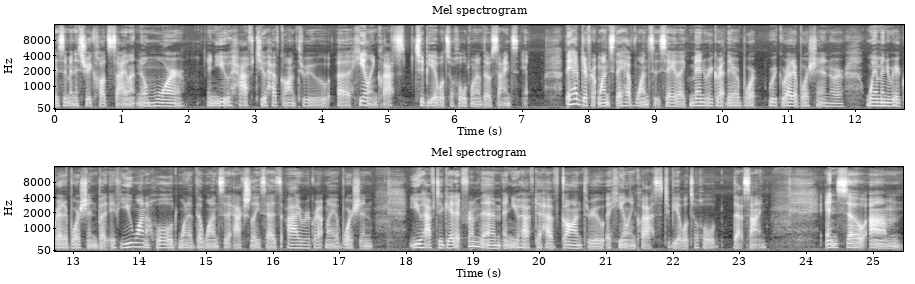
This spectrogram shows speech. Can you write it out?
is a ministry called Silent No More. And you have to have gone through a healing class to be able to hold one of those signs they have different ones. They have ones that say like men regret their abor- regret abortion or women regret abortion. But if you want to hold one of the ones that actually says I regret my abortion, you have to get it from them and you have to have gone through a healing class to be able to hold that sign. And so, um,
